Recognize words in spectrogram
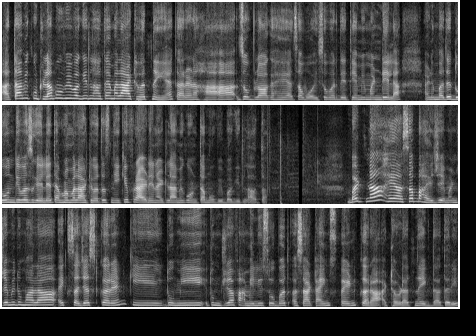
आता आम्ही कुठला मूवी बघितला होता आहे मला आठवत नाही आहे कारण हा जो ब्लॉग आहे याचा व्हॉइस ओव्हर देते मी मंडेला आणि मध्ये दोन दिवस गेले. त्यामुळे मला आठवतच नाही की फ्रायडे नाईटला आम्ही कोणता मूवी बघितला होता. बट ना हे असं पाहिजे. म्हणजे मी तुम्हाला एक सजेस्ट करेन की तुम्ही तुमच्या फॅमिलीसोबत असा टाईम स्पेंड करा आठवड्यातनं एकदा तरी.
